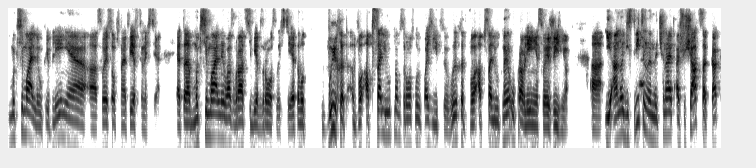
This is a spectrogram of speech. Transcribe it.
максимальное укрепление своей собственной ответственности, это максимальный возврат себе взрослости, это вот выход в абсолютно взрослую позицию, выход в абсолютное управление своей жизнью. И оно действительно начинает ощущаться, как,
